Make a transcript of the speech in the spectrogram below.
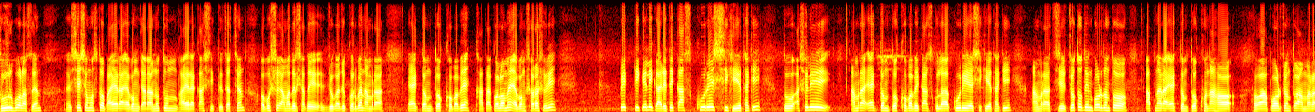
দুর্বল আছেন সেই সমস্ত ভাইয়েরা এবং যারা নতুন ভাইয়েরা কাজ শিখতে চাচ্ছেন, অবশ্যই আমাদের সাথে যোগাযোগ করবেন। আমরা একদম দক্ষভাবে খাতা কলমে এবং সরাসরি প্র্যাকটিক্যালি গাড়িতে কাজ করে শিখিয়ে থাকি। তো আসলে আমরা একদম দক্ষভাবে কাজগুলা করিয়ে শিখিয়ে থাকি। আমরা যে যতদিন পর্যন্ত আপনারা একদম দক্ষ না হওয়া পর্যন্ত আমরা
